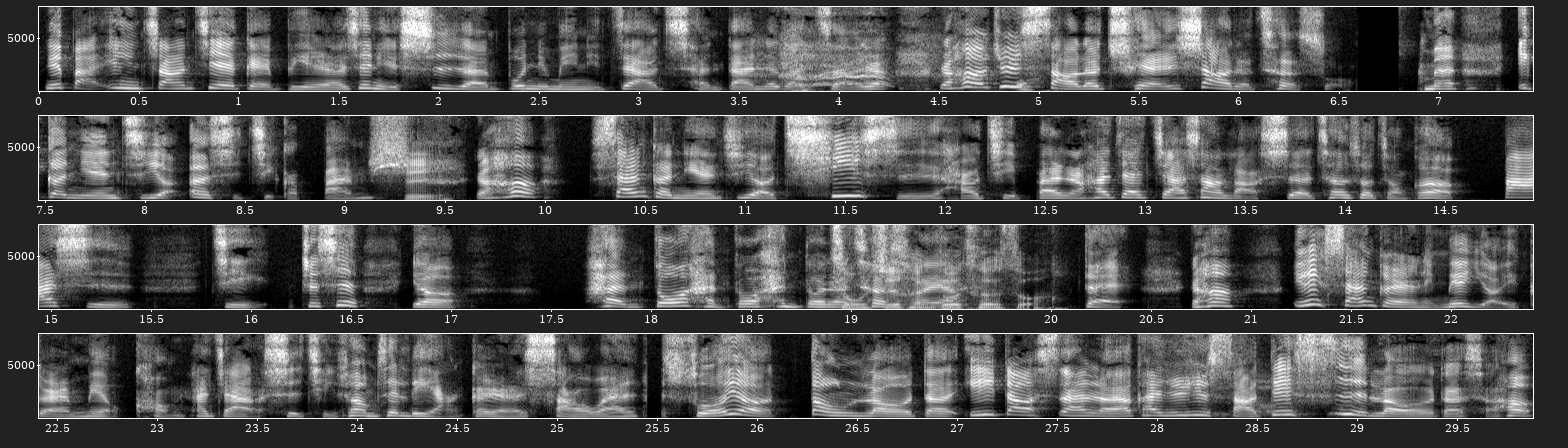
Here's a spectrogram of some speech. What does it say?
你把印章借给别人，是你是人不明，你这样承担那个责任。然后去扫了全校的厕所，我们一个年级有二十几个班，是。然后三个年级有七十好几班，然后再加上老师的厕所，总共有八十几，就是有。很多很多很多的厕所，总之很多厕所。对，然后因为三个人里面有一个人没有空，他家有事情，所以我们是两个人扫完所有栋楼的一到三楼，要开始去扫第四楼的时候，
